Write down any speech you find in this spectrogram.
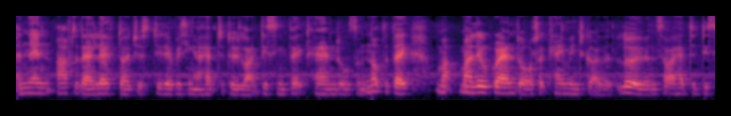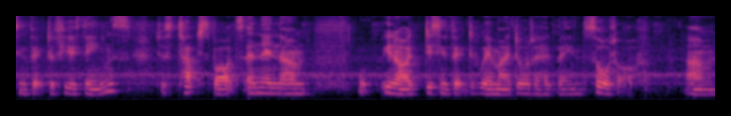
and then after they left, I just did everything I had to do, like disinfect handles. And not that they, my, my little granddaughter came in to go to the loo, and so I had to disinfect a few things, just touch spots. And then, um, you know, I disinfected where my daughter had been, sort of. Um,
